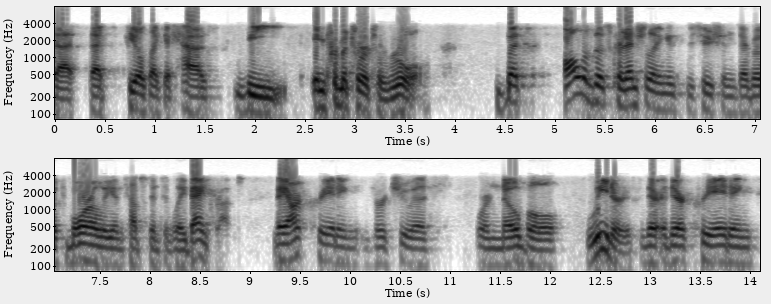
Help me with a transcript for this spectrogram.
that, that feels like it has the imprimatur to rule. But all of those credentialing institutions are both morally and substantively bankrupt. They aren't creating virtuous or noble leaders. They're, they're creating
